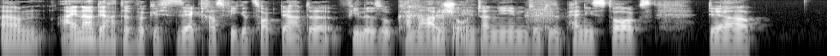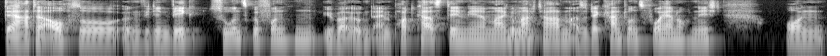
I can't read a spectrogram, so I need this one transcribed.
ähm, einer, der hatte wirklich sehr krass viel gezockt, der hatte viele so kanadische Unternehmen, so diese Penny Stocks, der, der hatte auch so irgendwie den Weg zu uns gefunden über irgendeinen Podcast, den wir mal mhm. gemacht haben. Also der kannte uns vorher noch nicht. Und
